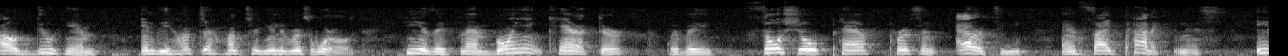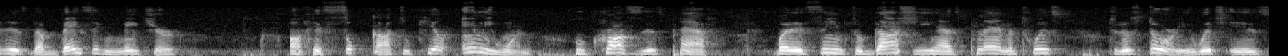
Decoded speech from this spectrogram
outdo him in the Hunter Hunter universe world. He is a flamboyant character with a sociopath personality and psychoticness. It is the basic nature of Hisoka to kill anyone who crosses his path, but it seems Togashi has planned a twist to the story, which is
